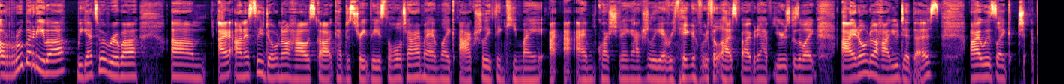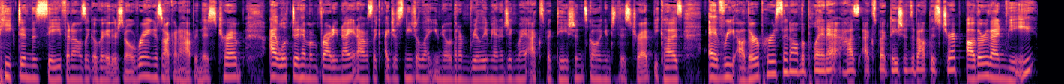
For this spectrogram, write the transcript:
Aruba Riba. We get to Aruba. Um, I honestly don't know how Scott kept a straight face the whole time. I'm like, actually think he might. I, am questioning actually everything over the last five and a half years because I'm like, I don't know how you did this. I was like peeked in the safe and I was like, okay, there's no ring. It's not going to happen this trip. I looked at him on Friday night and I was like, I just need to let you know that I'm really managing my expectations going into this trip because every other person on the planet has expectations about this trip other than me.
